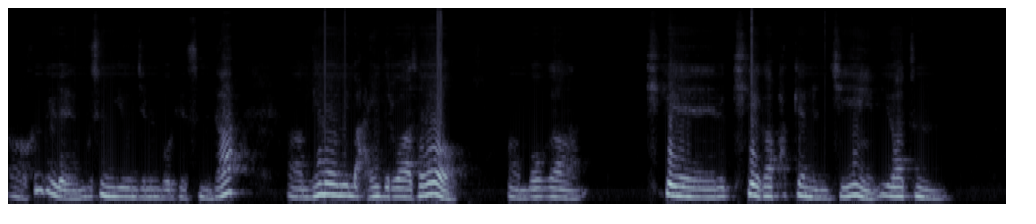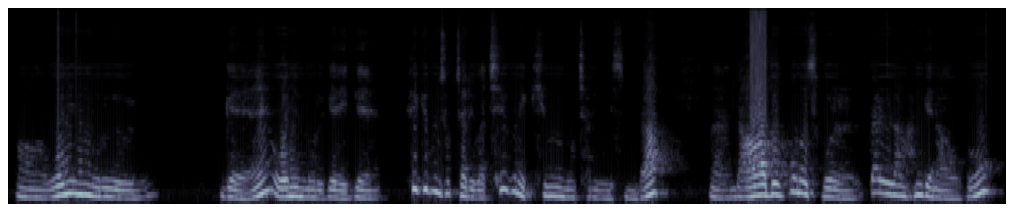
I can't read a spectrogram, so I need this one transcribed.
어, 흔들려요. 무슨 이유인지는 모르겠습니다. 어, 민원이 많이 들어와서 어, 뭐가 기계를 기계가 바뀌었는지 여하튼 어, 원인 모르게 원인 모르게 이게 회계 분석 자료가 최근에 기운을 못 차리고 있습니다. 나와도 보너스볼 딸랑 한 개 나오고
